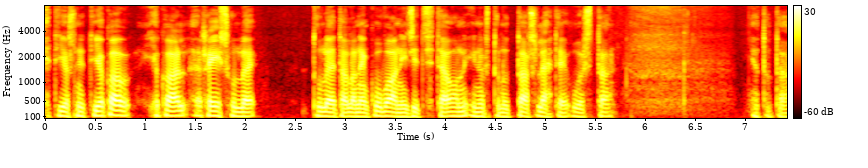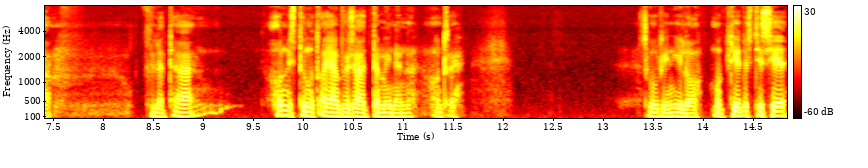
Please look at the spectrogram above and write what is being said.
että jos nyt joka, joka reissulle tulee tällainen kuva, niin sitten sitä on innostunut taas lähteä uudestaan. Ja tota, kyllä tämä onnistunut ajan pysäyttäminen on se suurin ilo. Mutta tietysti se,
